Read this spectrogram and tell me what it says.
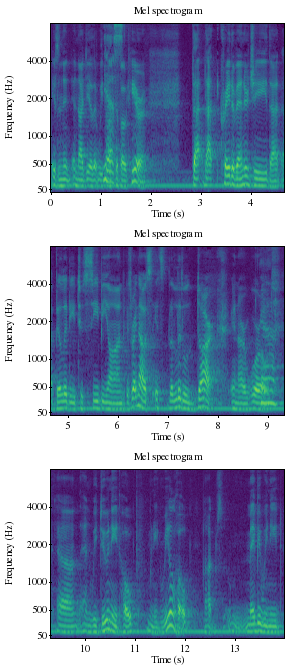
is an, an idea that we yes. talked about here. That, that creative energy, that ability to see beyond, because right now it's, it's a little dark in our world, yeah. uh, and we do need hope. We need real hope. Not maybe we need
